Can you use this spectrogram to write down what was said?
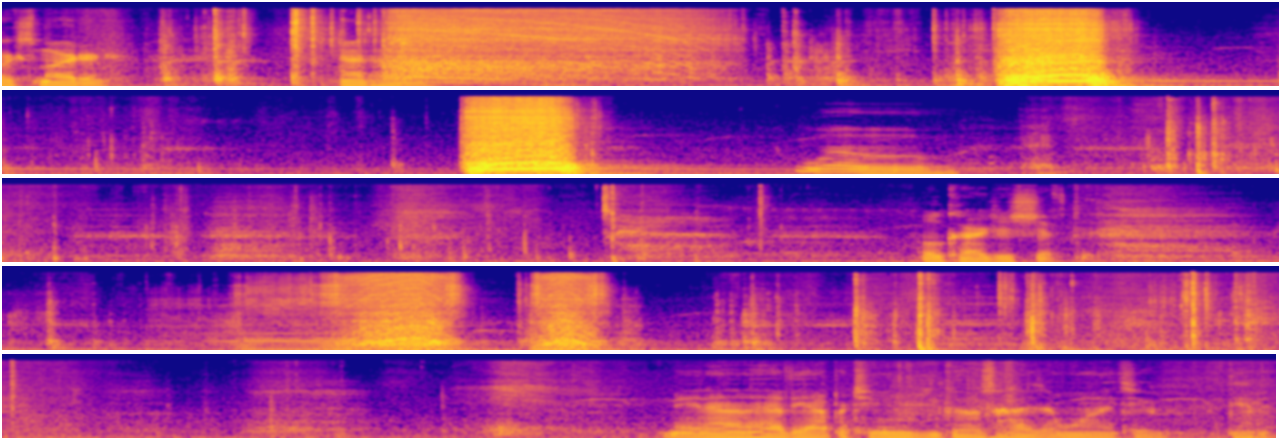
Work smarter, not harder. Whoa. Whole car just shifted. May not have the opportunity to go as high as I wanted to. Damn it.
